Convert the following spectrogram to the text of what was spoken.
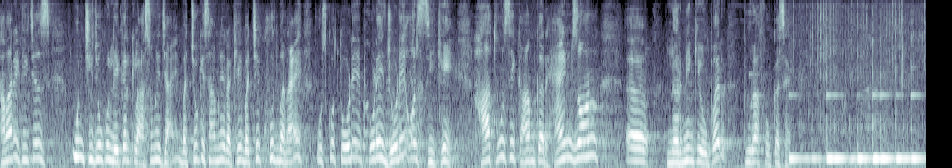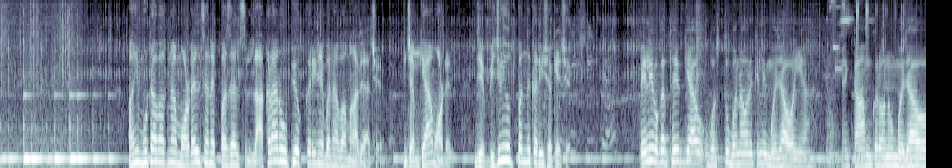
हमारे टीचर्स उन चीज़ों को लेकर क्लासों में जाएँ, बच्चों के सामने रखें, बच्चे खुद बनाएँ, उसको तोड़ें, फोड़ें, जोड़ें और सीखें। हाथों से काम कर हैंड्स ऑन लर्निंग के ऊपर पूरा फोकस है। અહીં મોટાભાગના મોડેલ્સ અને પઝલ્સ લાકડાનો ઉપયોગ કરીને બનાવવામાં આવ્યા છે. જેમ કે આ મોડેલ, જે વીજળી ઉત્પન્ન કરી શકે છે. પહેલી વખત થયું કે આ વસ્તુ બનાવવાની કેટલી મજા આવે અહીંયા. કામ કરવાનું મજા આવે,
